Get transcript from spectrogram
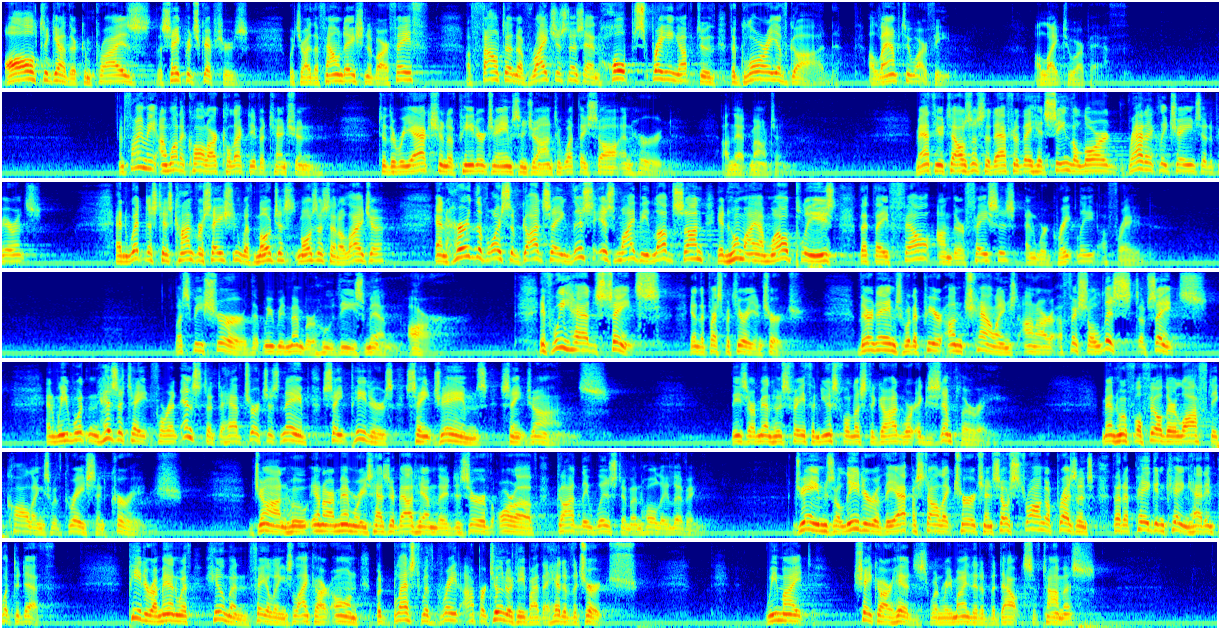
all together comprise the sacred scriptures, which are the foundation of our faith, a fountain of righteousness and hope springing up to the glory of God, a lamp to our feet a light to our path. And finally, I want to call our collective attention to the reaction of Peter, James, and John to what they saw and heard on that mountain. Matthew tells us that after they had seen the Lord radically changed in appearance and witnessed his conversation with Moses and Elijah, and heard the voice of God saying, This is my beloved Son, in whom I am well pleased, that they fell on their faces and were greatly afraid. Let's be sure that we remember who these men are. If we had saints in the Presbyterian Church, their names would appear unchallenged on our official list of saints and we wouldn't hesitate for an instant to have churches named St. Peter's, St. James, St. John's. These are men whose faith and usefulness to God were exemplary, men who fulfill their lofty callings with grace and courage. John, who in our memories has about him the deserved aura of godly wisdom and holy living. James, a leader of the apostolic church and so strong a presence that a pagan king had him put to death. Peter, a man with human failings like our own, but blessed with great opportunity by the head of the church. We might shake our heads when reminded of the doubts of Thomas.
